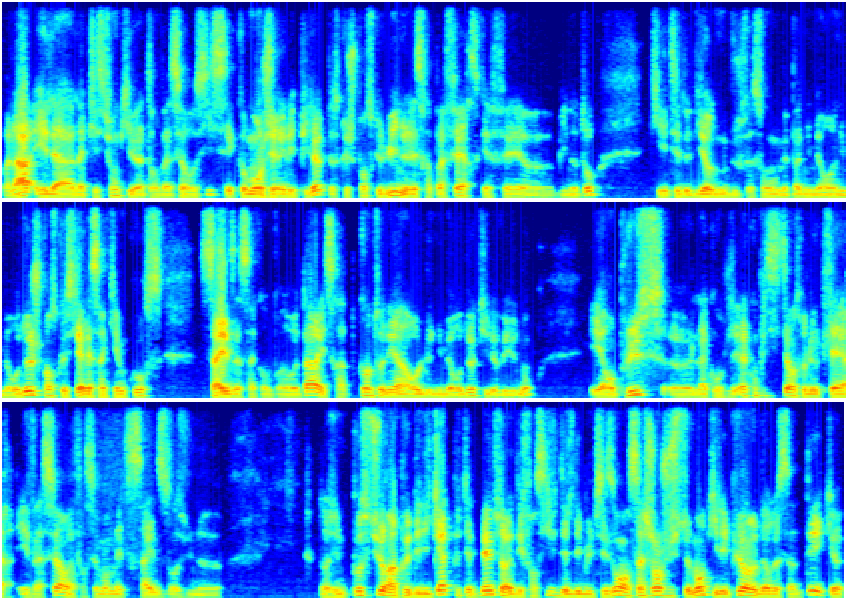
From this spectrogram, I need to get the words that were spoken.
voilà. Et la, la question qui va attendre Vasseur aussi, c'est comment gérer les pilotes, parce que je pense que lui il ne laissera pas faire ce qu'a fait Binotto, qui était de dire nous de toute façon on ne met pas de numéro 1, numéro 2. Je pense que si à la cinquième course, Sainz a 50 points de retard, il sera cantonné à un rôle de numéro 2, qu'il le veuille ou non. Et en plus, euh, la, compl- la complicité entre Leclerc et Vasseur va forcément mettre Sainz dans une, dans une posture un peu délicate, peut-être même sur la défensive dès le début de saison, en sachant justement qu'il est plus en odeur de sainteté et qu'il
